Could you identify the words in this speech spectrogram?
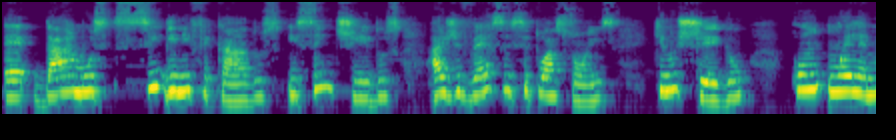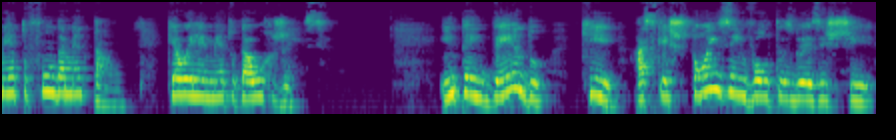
é, darmos significados e sentidos às diversas situações que nos chegam com um elemento fundamental, que é o elemento da urgência entendendo que as questões envoltas do existir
